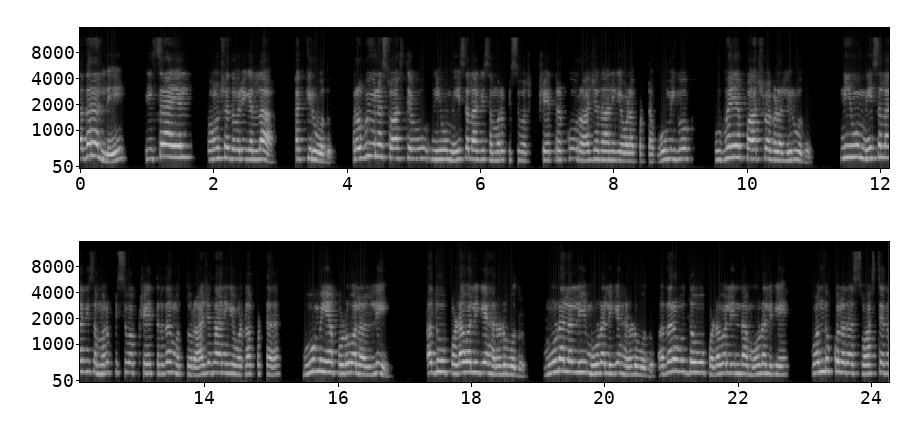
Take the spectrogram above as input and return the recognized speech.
ಅದರಲ್ಲಿ ಇಸ್ರಾಯೇಲ್ ವಂಶದವರಿಗೆಲ್ಲ ಹಕ್ಕಿರುವುದು. ಪ್ರಭುವಿನ ಸ್ವಾಸ್ಥ್ಯವು ನೀವು ಮೀಸಲಾಗಿ ಸಮರ್ಪಿಸುವ ಕ್ಷೇತ್ರಕ್ಕೂ ರಾಜಧಾನಿಗೆ ಒಳಪಟ್ಟ ಭೂಮಿಗೂ ಉಭಯ ಪಾರ್ಶ್ವಗಳಲ್ಲಿರುವುದು. ನೀವು ಮೀಸಲಾಗಿ ಸಮರ್ಪಿಸುವ ಕ್ಷೇತ್ರದ ಮತ್ತು ರಾಜಧಾನಿಗೆ ಒಳಪಟ್ಟ ಭೂಮಿಯ ಪಡುವಲಲ್ಲಿ ಅದು ಪಡವಲಿಗೆ ಹರಡುವುದು, ಮೂಡಲಲ್ಲಿ ಮೂಡಲಿಗೆ ಹರಡುವುದು. ಅದರ ಉದ್ದವು ಪಡವಲಿಂದ ಮೂಡಲಿಗೆ ಒಂದು ಕುಲದ ಸ್ವಾಸ್ಥ್ಯದ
